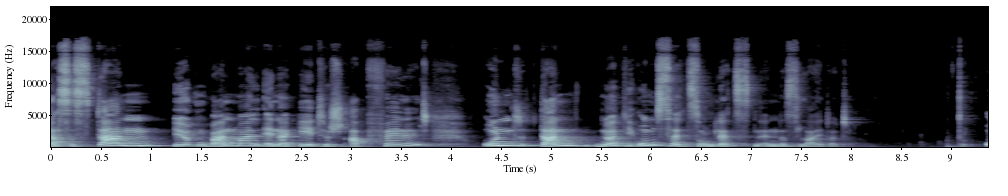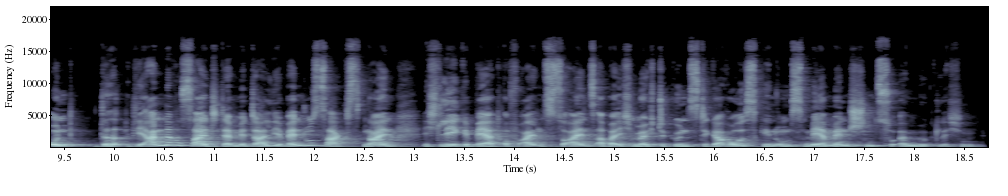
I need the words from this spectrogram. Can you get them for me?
dass es dann irgendwann mal energetisch abfällt und dann ne, die Umsetzung letzten Endes leidet. Und die andere Seite der Medaille, wenn du sagst, nein, ich lege Wert auf eins zu eins, aber ich möchte günstiger rausgehen, um es mehr Menschen zu ermöglichen,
